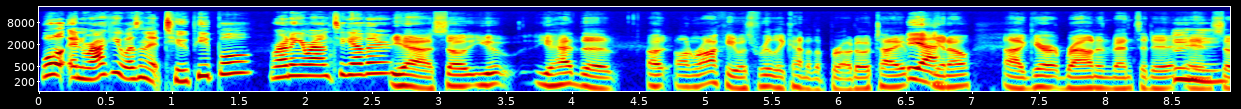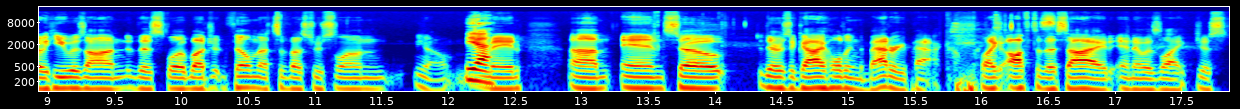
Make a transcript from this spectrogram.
Well, in Rocky, wasn't it two people running around together? Yeah, so you you had the uh, on Rocky it was really kind of the prototype. Yeah. you know, uh, Garrett Brown invented it, Mhm. and so he was on this low budget film that Sylvester Stallone, you know, Yeah. made. Um, and so there's a guy holding the battery pack like off to the side, and it was like just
